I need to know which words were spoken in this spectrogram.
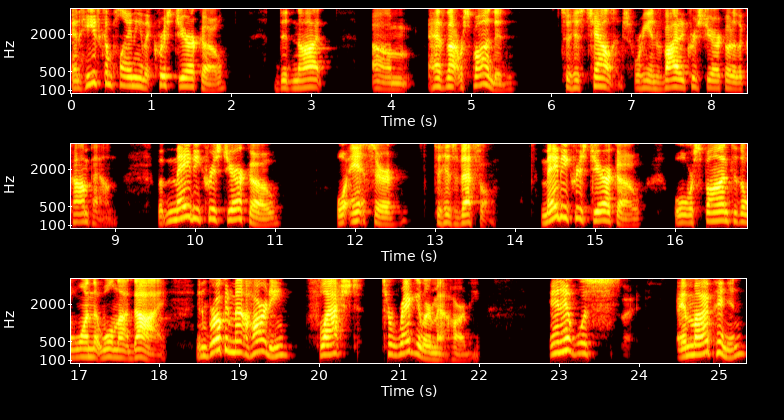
and he's complaining that Chris Jericho did not um, has not responded to his challenge, where he invited Chris Jericho to the compound. But maybe Chris Jericho will answer to his vessel. Maybe Chris Jericho will respond to the one that will not die. And Broken Matt Hardy flashed to regular Matt Hardy. And it was, in my opinion,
